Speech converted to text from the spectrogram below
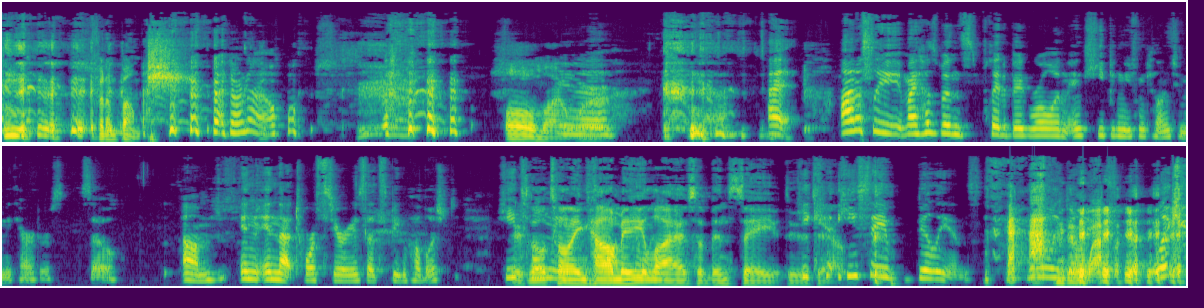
go. But I'm pumped. I don't know. oh my Yeah. word. Yeah. I honestly, my husband's played a big role in, in keeping me from killing too many characters. So, um, in in that Torth series that's being published, he There's no me telling how many killing. lives have been saved due He to he saved billions, literally billions. Wow. like.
